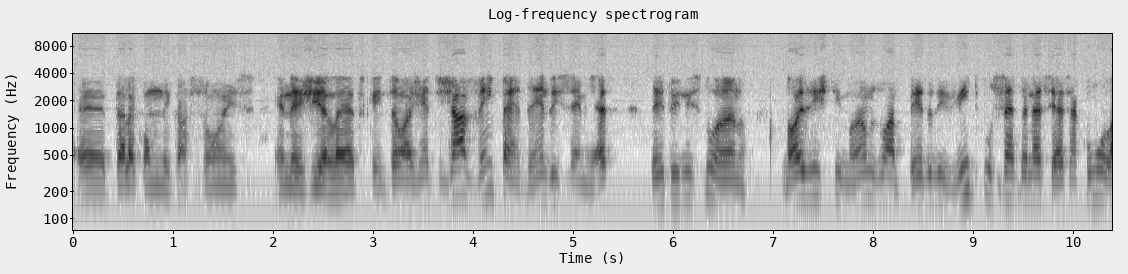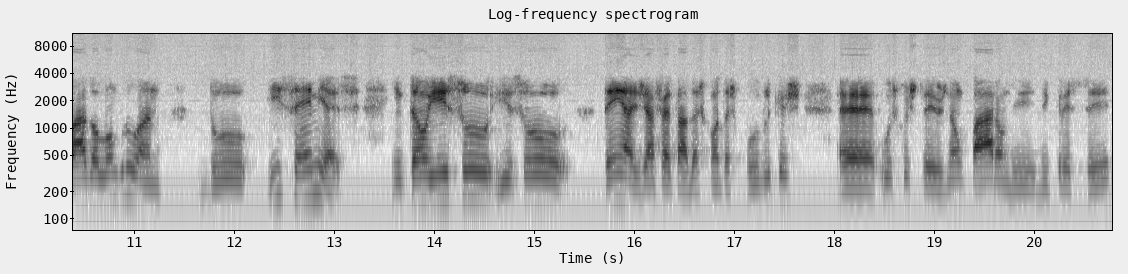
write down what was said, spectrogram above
é, telecomunicações, energia elétrica. Então a gente já vem perdendo ICMS desde o início do ano. Nós estimamos uma perda de 20% do INSS acumulado ao longo do ano, do ICMS. Então isso, isso tem já afetado as contas públicas, é, os custeios não param de, de crescer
